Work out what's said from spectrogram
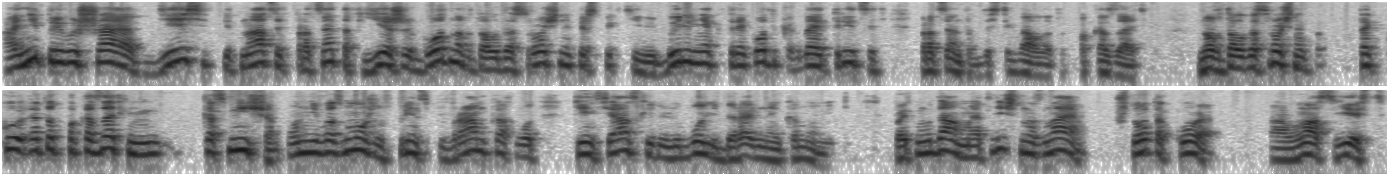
они превышают 10-15% ежегодно в долгосрочной перспективе. Были некоторые годы, когда и 30% достигал этот показатель. Но в долгосрочной... Такой, этот показатель космичен, он невозможен, в принципе, в рамках вот кейнсианской или любой либеральной экономики. Поэтому да, мы отлично знаем, что такое. А у нас есть,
